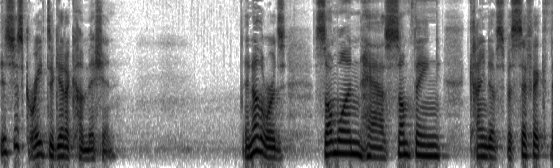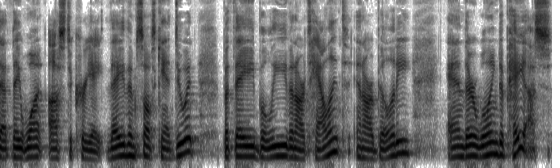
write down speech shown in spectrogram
it's just great to get a commission. In other words, someone has something kind of specific that they want us to create. They themselves can't do it, but they believe in our talent and our ability, and they're willing to pay us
